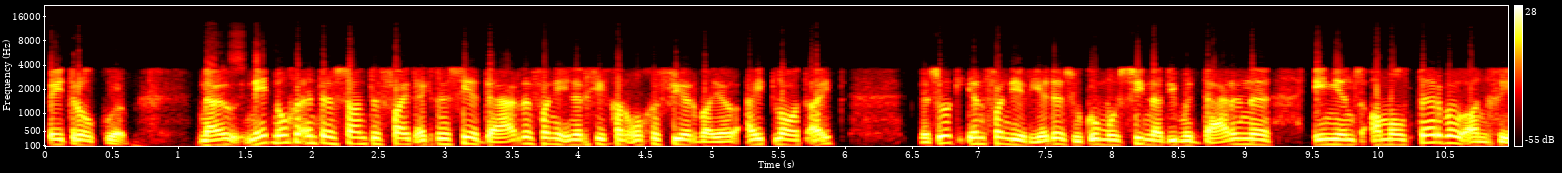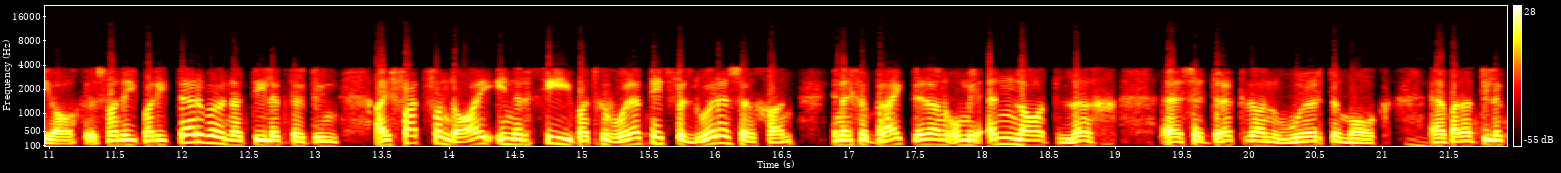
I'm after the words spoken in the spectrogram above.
petrol koop. Nou net nog 'n interessante feit, ek het gesê 'n derde van die energie gaan ongeveer by jou uitlaat uit. Dis ook een van die redes hoekom ons sien dat die moderne engines almal turbo aangejaag is, want die, wat die turbo natuurlik nou doen, hy vat van daai energie wat gewoonlik net verlore sou gaan en hy gebruik dit dan om die inlaat lug uh, se druk dan hoër te maak, uh, wat natuurlik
